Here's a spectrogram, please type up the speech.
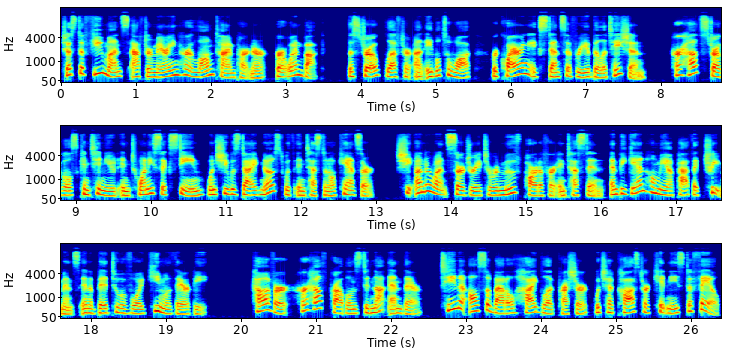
just a few months after marrying her longtime partner, Erwin Bach. The stroke left her unable to walk, requiring extensive rehabilitation. Her health struggles continued in 2016 when she was diagnosed with intestinal cancer. She underwent surgery to remove part of her intestine and began homeopathic treatments in a bid to avoid chemotherapy. However, her health problems did not end there. Tina also battled high blood pressure, which had caused her kidneys to fail.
